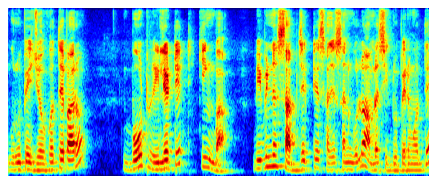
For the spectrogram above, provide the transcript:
গ্রুপে যোগ হতে পারো। বোর্ড রিলেটেড কিংবা বিভিন্ন সাবজেক্টের সাজেশানগুলো আমরা সেই গ্রুপের মধ্যে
